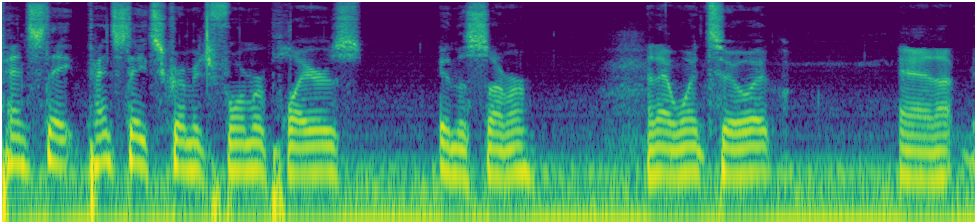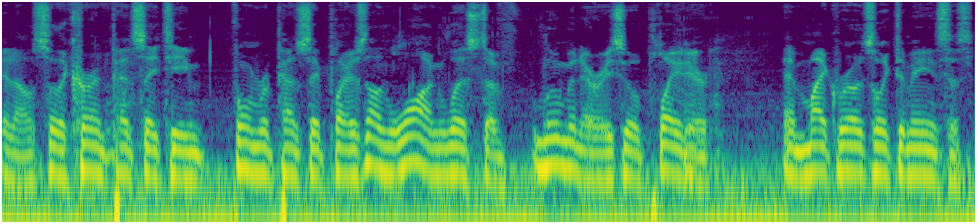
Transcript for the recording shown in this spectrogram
Penn State Penn State scrimmage former players in the summer, and I went to it, and I, you know, so the current Penn State team, former Penn State players, on a long list of luminaries who have played here, and Mike Rhodes looked at me and says.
